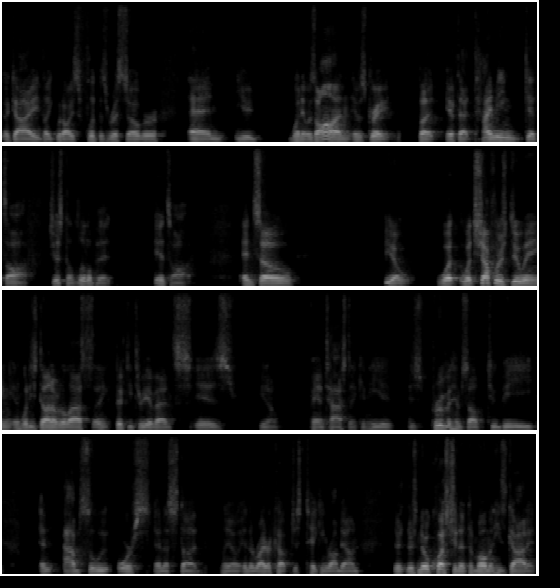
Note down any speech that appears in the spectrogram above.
a guy like would always flip his wrists over and you when it was on, it was great. But if that timing gets off just a little bit, it's off. And so, you know, what what Scheffler's doing and what he's done over the last, I think, 53 events is, you know, fantastic. And he has proven himself to be an absolute horse and a stud. You know, in the Ryder Cup, just taking Rahm down. There, there's no question at the moment he's got it.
